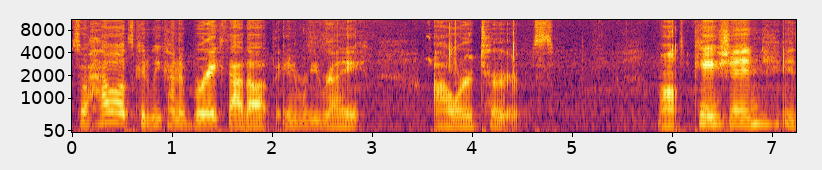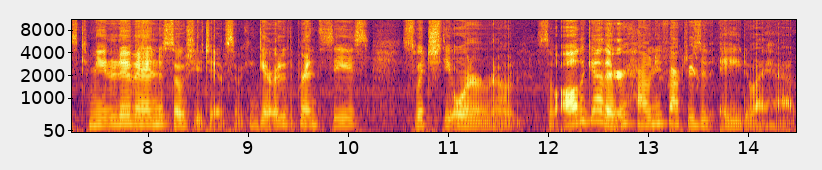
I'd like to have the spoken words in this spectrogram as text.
So how else could we kind of break that up and rewrite our terms? Multiplication is commutative and associative, so we can get rid of the parentheses, switch the order around. So all together, how many factors of A do I have?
